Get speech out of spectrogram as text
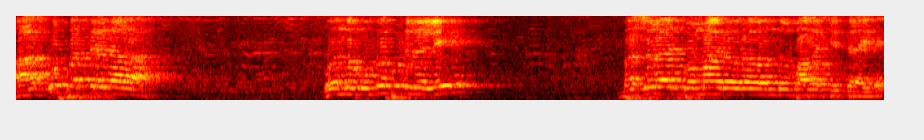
ಆ ಹಕ್ಕುಪತ್ರದ ಒಂದು ಮುಖಪುಟದಲ್ಲಿ ಬಸವರಾಜ ಬೊಮ್ಮಾಯಿರವರ ಒಂದು ಭಾವಚಿತ್ರ ಇದೆ.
